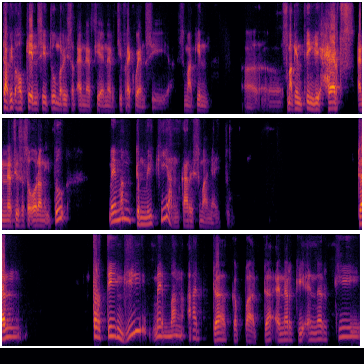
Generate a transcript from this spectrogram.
David Hawkins itu meriset energi-energi frekuensi. Ya. Semakin uh, semakin tinggi hertz energi seseorang itu, memang demikian karismanya itu dan tertinggi memang ada kepada energi-energi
